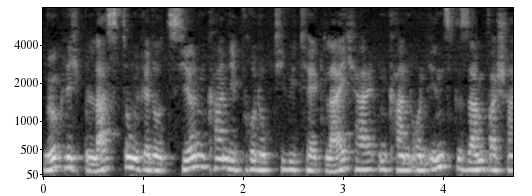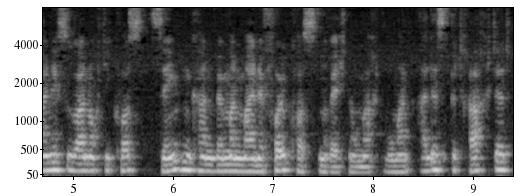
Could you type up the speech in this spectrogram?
wirklich Belastung reduzieren kann, die Produktivität gleich halten kann und insgesamt wahrscheinlich sogar noch die Kosten senken kann, wenn man mal eine Vollkostenrechnung macht, wo man alles betrachtet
